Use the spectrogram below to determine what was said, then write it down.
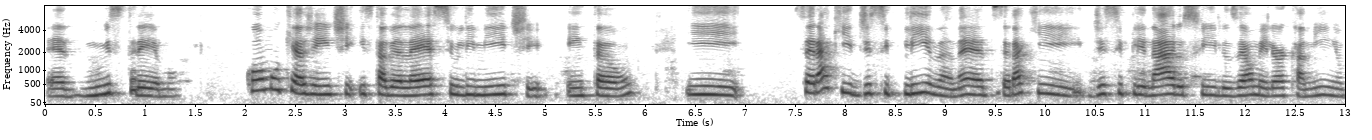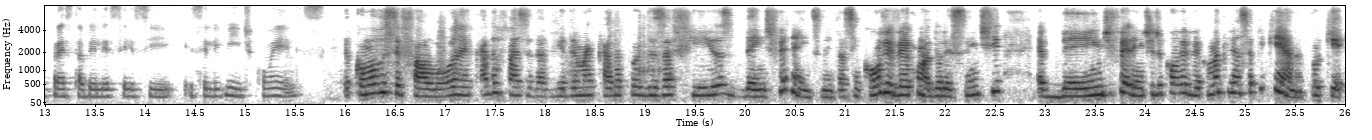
é, no extremo. Como que a gente estabelece o limite, então, e, Será que disciplina, né? Será que disciplinar os filhos é o melhor caminho para estabelecer esse, esse limite com eles? É como você falou, né? Cada fase da vida é marcada por desafios bem diferentes, né? Então, assim, conviver com um adolescente é bem diferente de conviver com uma criança pequena, porque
